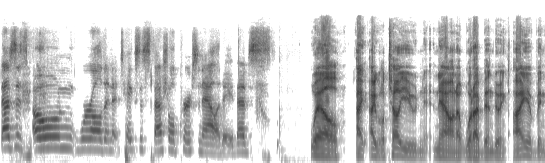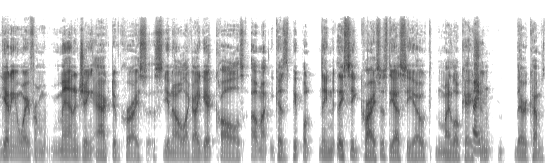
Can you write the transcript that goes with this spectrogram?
that's its own world, and it takes a special personality. That's well, I, I will tell you now and what I've been doing. I have been getting away from managing active crisis. You know, like I get calls oh my, because people they, they see crisis, the SEO, my location, right. there it comes,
